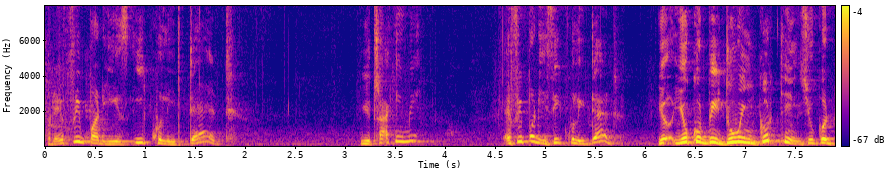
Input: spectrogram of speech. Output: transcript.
but everybody is equally dead. You tracking me? Everybody is equally dead. You, you could be doing good things. You could,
